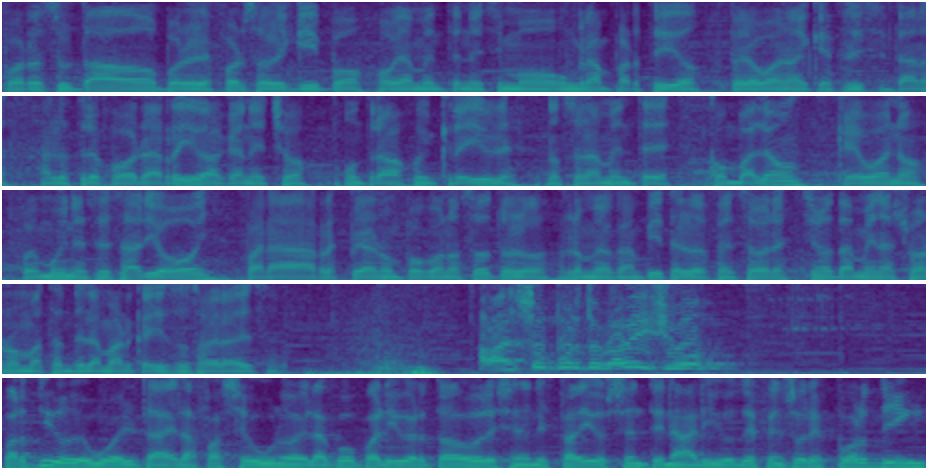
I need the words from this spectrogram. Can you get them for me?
Por resultado, por el esfuerzo del equipo, obviamente no hicimos un gran partido, pero bueno, hay que felicitar a los tres jugadores arriba que han hecho un trabajo increíble, no solamente con balón, que bueno, fue muy necesario hoy para respirar un poco nosotros, los, los mediocampistas, los defensores, sino también ayudarnos bastante la marca y eso se agradece. Avanzó Puerto Cabello, Partido de vuelta de la fase 1 de la Copa Libertadores en el Estadio Centenario. Defensor Sporting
